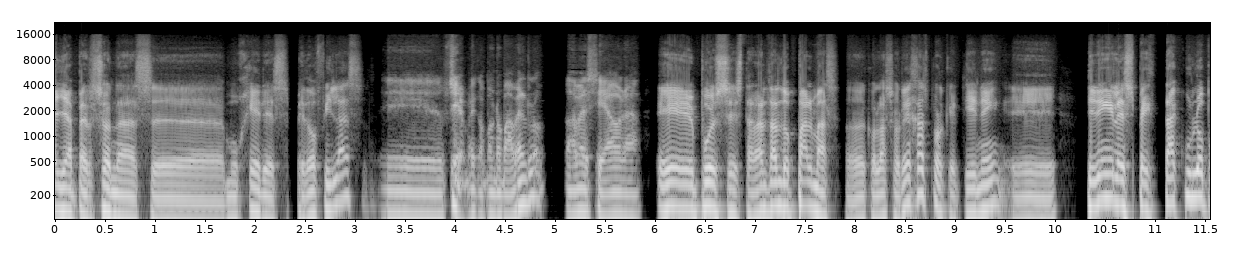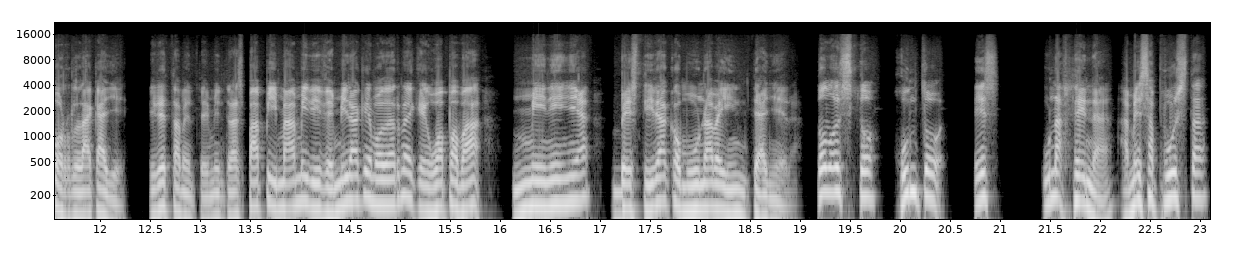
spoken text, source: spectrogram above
haya personas, eh, mujeres pedófilas, Eh, sí, ¿cómo no va a verlo? A ver si ahora. eh, pues estarán dando palmas eh, con las orejas porque tienen, tienen el espectáculo por la calle directamente. Mientras papi y mami dicen, mira qué moderna y qué guapa va mi niña vestida como una veinteañera. Todo esto junto es una cena a mesa puesta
